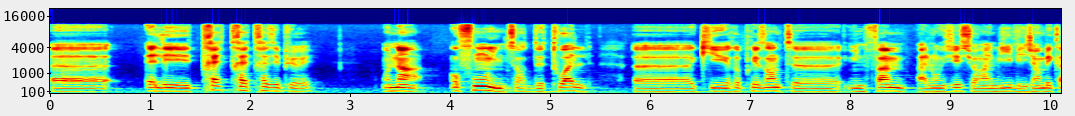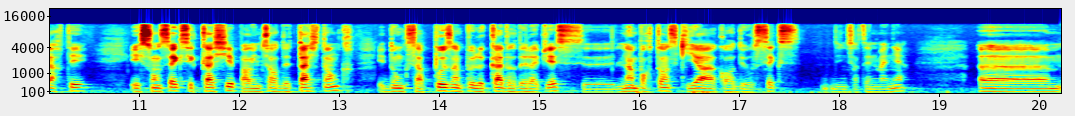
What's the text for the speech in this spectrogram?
Elle est très très très épurée. On a au fond une sorte de toile qui représente une femme allongée sur un lit, les jambes écartées, et son sexe est caché par une sorte de tache d'encre. Et donc ça pose un peu le cadre de la pièce, l'importance qu'il y a accordée au sexe d'une certaine manière. Euh,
